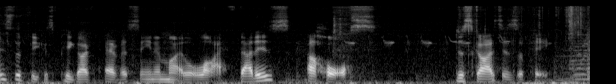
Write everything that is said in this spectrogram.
That is the biggest pig I've ever seen in my life. That is a horse disguised as a pig. It's Look.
